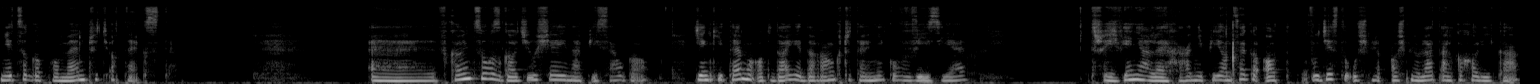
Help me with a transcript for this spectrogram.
nieco go pomęczyć o tekst. E, w końcu zgodził się i napisał go. Dzięki temu oddaję do rąk czytelników wizję trzeźwienia Lecha, niepijącego od 28 lat alkoholika,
